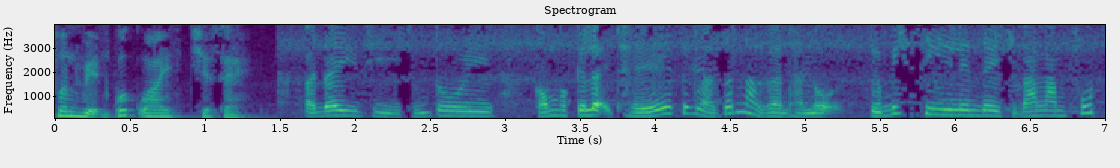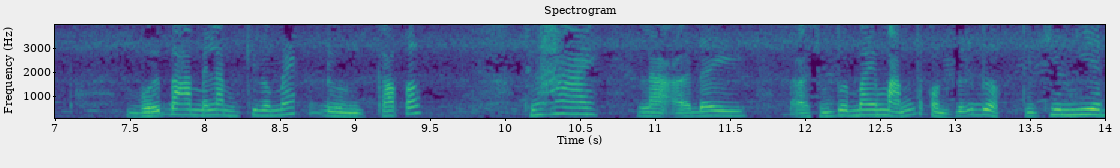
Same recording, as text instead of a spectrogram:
Xuân huyện Quốc Oai chia sẻ. Ở đây thì chúng tôi có một cái lợi thế tức là rất là gần Hà Nội. Từ Bixi lên đây chỉ 35 phút với 35 km đường cao tốc. Thứ hai là ở đây ờ, chúng tôi may mắn còn giữ được cái thiên nhiên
